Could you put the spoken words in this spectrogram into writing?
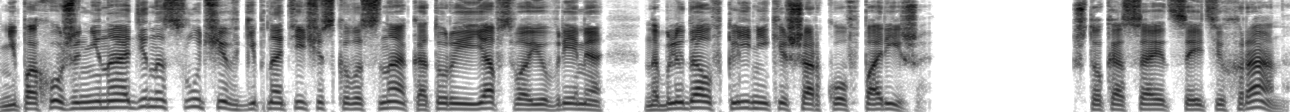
не похоже ни на один из случаев гипнотического сна, которые я в свое время наблюдал в клинике Шарко в Париже. Что касается этих ран,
